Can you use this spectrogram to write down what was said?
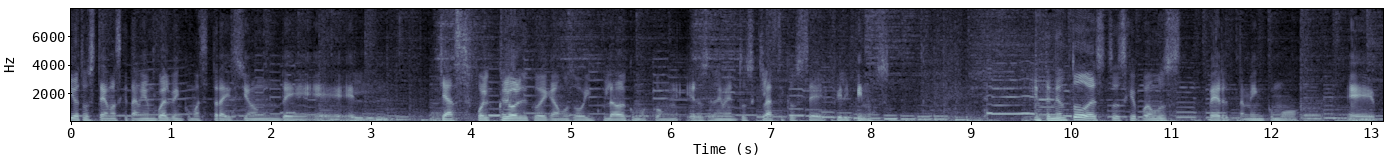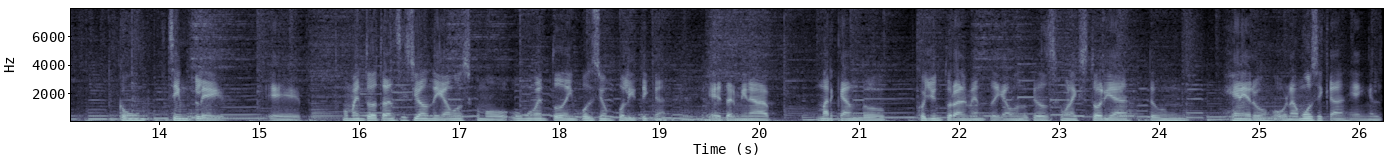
y otros temas que también vuelven como a esa tradición de eh, el jazz folclórico, digamos, o vinculado como con esos elementos clásicos eh, filipinos. Entendiendo todo esto es que podemos ver también como eh, con un simple momento de transición, digamos, como un momento de imposición política, termina marcando coyunturalmente, digamos, lo que es como la historia de un género o una música en,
